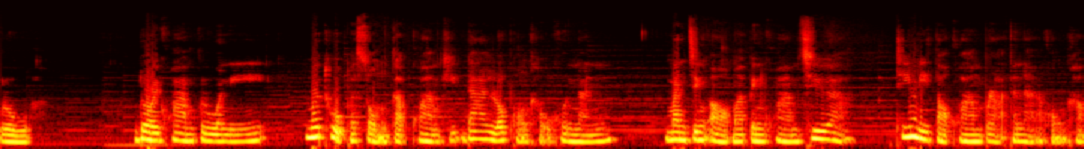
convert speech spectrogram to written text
กลัว โดยความกลัวนี้เมื่อถูกผสมกับความคิดด้านลบของเขาคนนั้น มันจึงออกมาเป็นความเชื่อที่มีต่อความปรารถนาของเขา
